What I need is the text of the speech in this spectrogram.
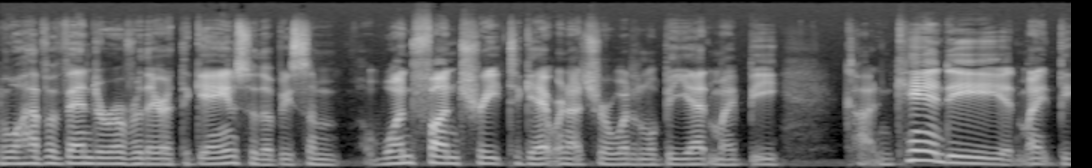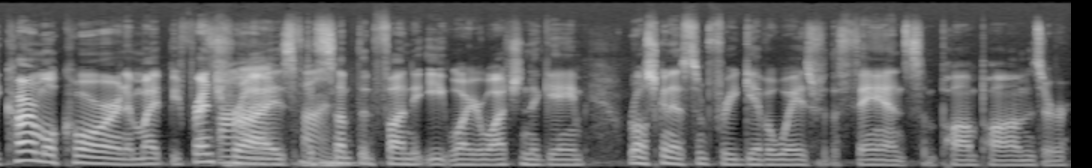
We'll have a vendor over there at the game, so there'll be some one fun treat to get. We're not sure what it'll be yet. It might be cotton candy, it might be caramel corn, it might be French Fun, fries, but something fun to eat while you're watching the game. We're also going to have some free giveaways for the fans, some pom poms or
